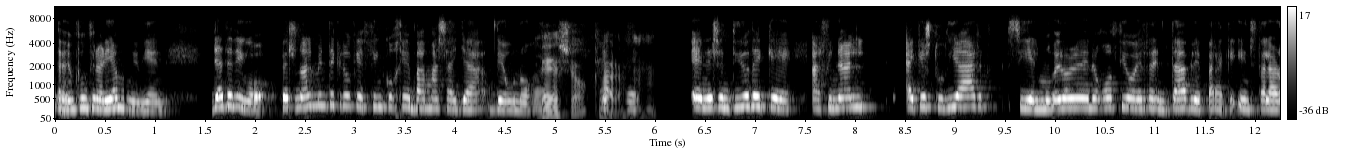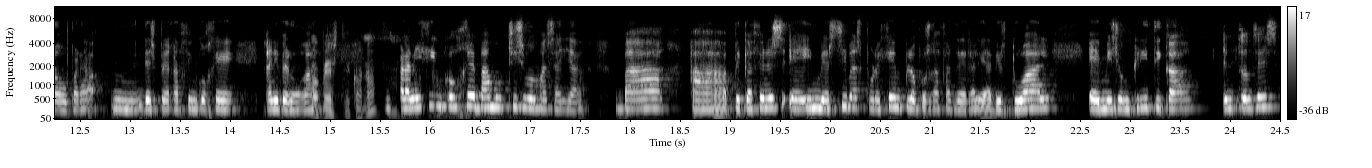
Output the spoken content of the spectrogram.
también funcionarían muy bien. Ya te digo, personalmente creo que 5G va más allá de un hogar. De eso, claro. Eh, en el sentido de que al final hay que estudiar si el modelo de negocio es rentable para que instalar o para mm, desplegar 5G a nivel hogar. Doméstico, ¿no? Para mí 5G va muchísimo más allá. Va a aplicaciones eh, inmersivas, por ejemplo, pues gafas de realidad virtual, emisión crítica. Entonces,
